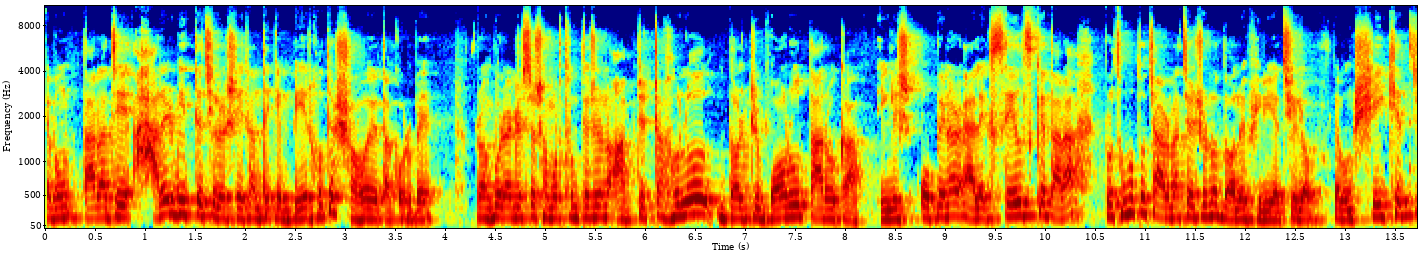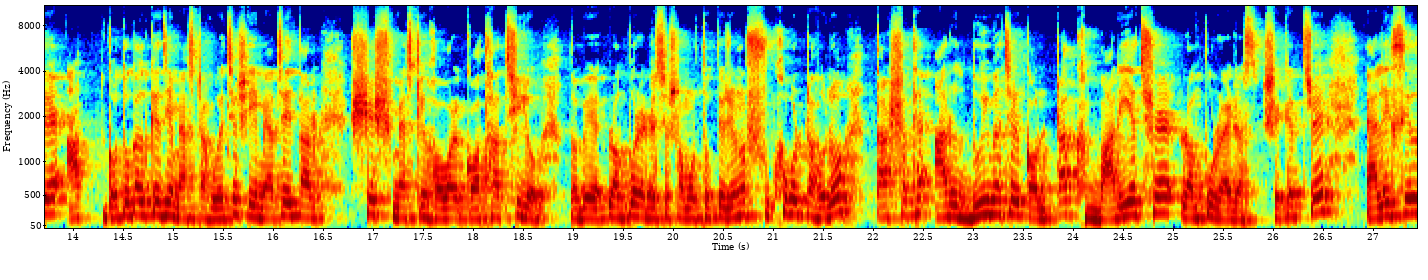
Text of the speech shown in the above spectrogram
এবং তারা যে হারের বৃত্তে ছিল সেখান থেকে বের হতে সহায়তা করবে। রংপুর রাইডার্সের সমর্থকদের জন্য আপডেটটা হলো, দলটির বড় তারকা, ইংলিশ ওপেনার অ্যালেক্স সেলসকে তারা প্রথমত চার ম্যাচের জন্য দলে ফিরিয়েছিল এবং সেই ক্ষেত্রে গতকালকে যে ম্যাচটা হয়েছে সেই ম্যাচেই তার শেষ ম্যাচটি হওয়ার কথা ছিল। তবে রংপুর রাইডার্সের সমর্থকদের জন্য সুখবরটা হলো, তার সাথে আরও দুই ম্যাচের কন্ট্রাক্ট বাড়িয়েছে রংপুর রাইডার্স। সেক্ষেত্রে অ্যালেক্স সেল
